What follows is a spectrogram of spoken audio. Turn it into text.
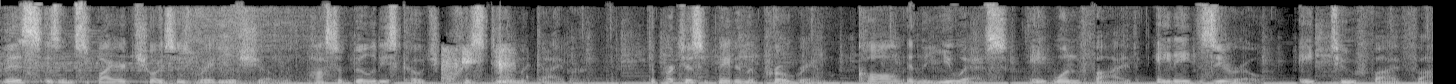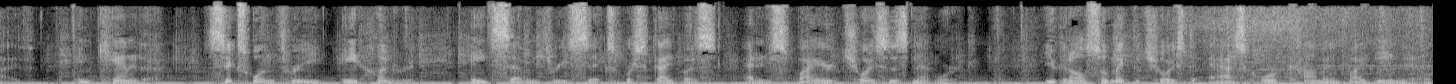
This is Inspired Choices Radio Show with Possibilities Coach Christine McIver. To participate in the program, call in the U.S. 815-880-8255. In Canada, 613-800-8736 or Skype us at Inspired Choices Network. You can also make the choice to ask or comment by email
